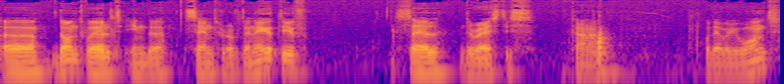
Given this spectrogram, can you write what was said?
Uh, don't weld in the center of the negative. cell, the rest is kinda whatever you want.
